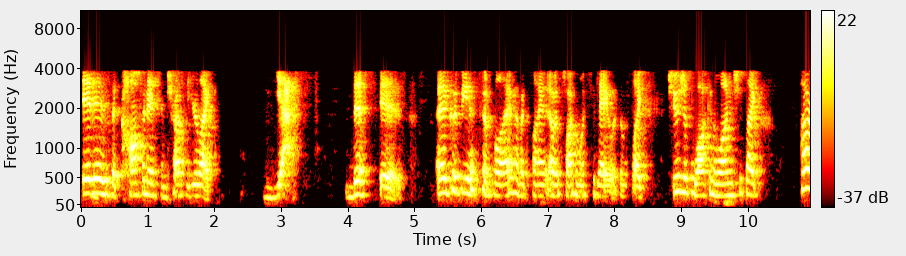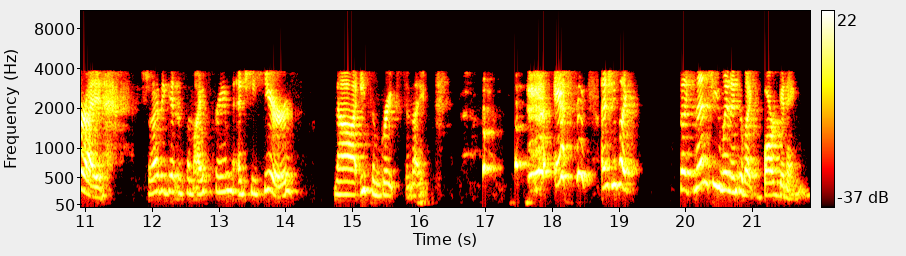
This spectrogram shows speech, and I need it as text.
It is the confidence and trust that you're like, yes, this is. And it could be as simple. I have a client I was talking with today with. It was like she was just walking along and she's like, "All right, should I be getting some ice cream?" And she hears nah, eat some grapes tonight. and, and she's like, like then she went into like bargaining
